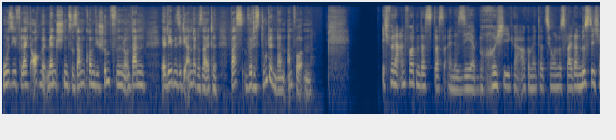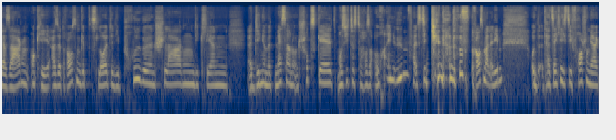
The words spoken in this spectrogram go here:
wo sie vielleicht auch mit Menschen zusammenkommen, die schimpfen und dann erleben sie die andere Seite. Was würdest du denn dann antworten? Ich würde antworten, dass das eine sehr brüchige Argumentation ist, weil dann müsste ich ja sagen, okay, also draußen gibt es Leute, die prügeln, schlagen, die klären äh, Dinge mit Messern und Schutzgeld. Muss ich das zu Hause auch einüben, falls die Kinder das draußen mal erleben? Und tatsächlich ist die Forschung ja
